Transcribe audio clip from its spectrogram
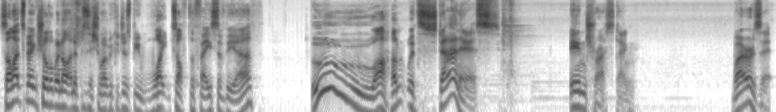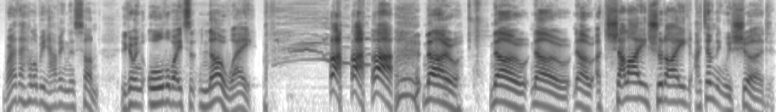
So let's make sure that we're not in a position where we could just be wiped off the face of the earth. Ooh, a hunt with Stannis. Interesting. Where is it? Where the hell are we having this hunt? You're going all the way to... No way. no, no, no, no. Uh, shall I? Should I? I don't think we should.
